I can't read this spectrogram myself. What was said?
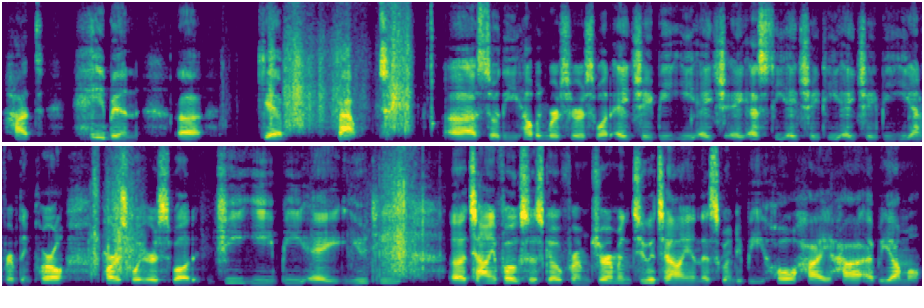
Hat, Haben, uh, Gebaut. Uh, so the helping verbs here is spelled H A B E H A S T H A T H A B E N for everything plural. Participle here is spelled G E B A U T. Uh, Italian folks, let's go from German to Italian. That's going to be Ho hai ha abbiamo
